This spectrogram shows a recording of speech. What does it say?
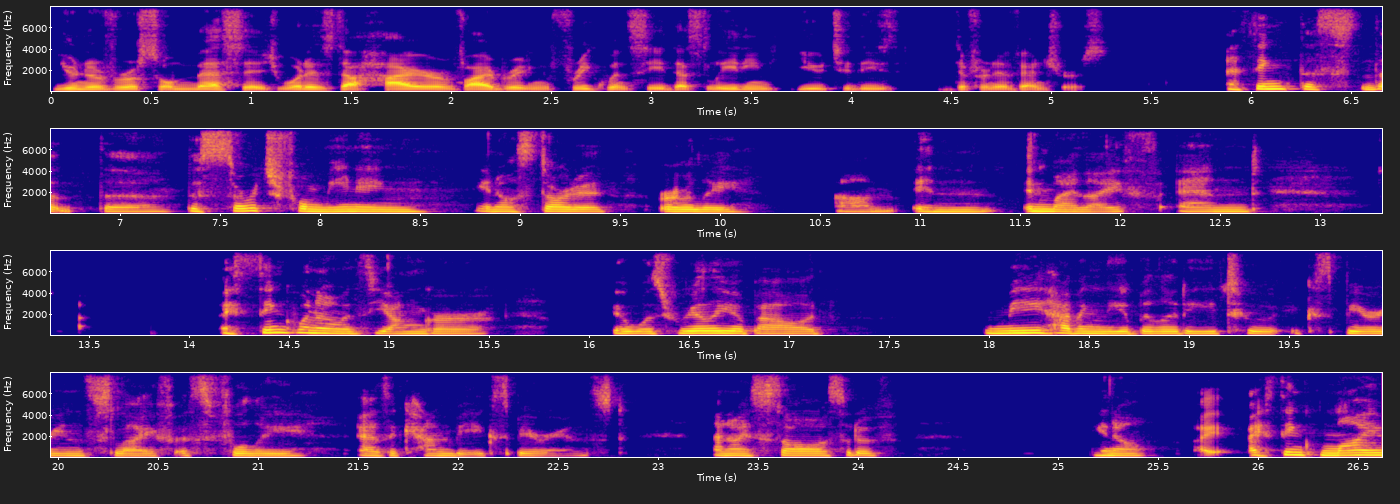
universal message? What is the higher vibrating frequency that's leading you to these different adventures? I think this the the, the search for meaning, you know, started early um, in in my life, and I think when I was younger, it was really about me having the ability to experience life as fully as it can be experienced. And I saw sort of, you know, I, I think my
